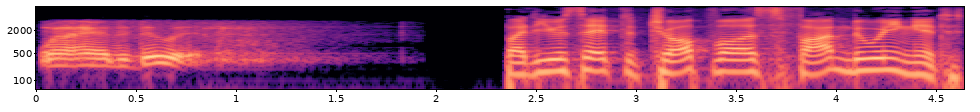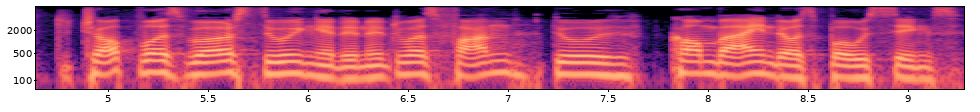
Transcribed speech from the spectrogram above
when I had to do it. But you said the job was fun doing it. The job was worth doing it, and it was fun to combine those both things.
